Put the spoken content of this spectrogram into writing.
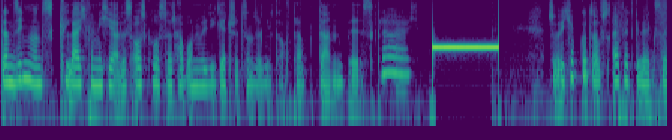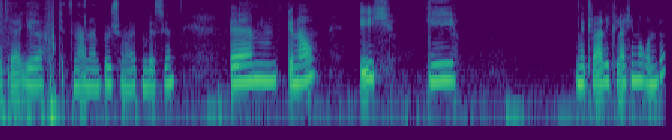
Dann sehen wir uns gleich, wenn ich hier alles ausgerüstet habe und mir die Gadgets und so gekauft habe. Dann bis gleich. So, ich habe kurz aufs iPad gewechselt. Ja, ihr habt jetzt einen anderen Bildschirm halt ein bisschen. Ähm, genau. Ich gehe mit Charlie gleich in eine Runde.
